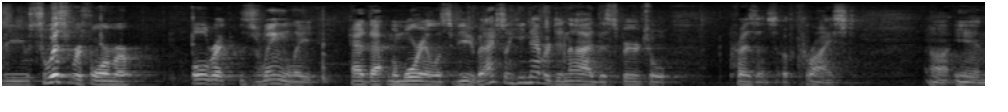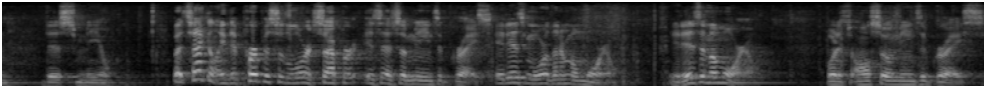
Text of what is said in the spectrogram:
the Swiss reformer, Ulrich Zwingli, had that memorialist view, but actually, he never denied the spiritual presence of Christ uh, in this meal. But secondly, the purpose of the Lord's Supper is as a means of grace. It is more than a memorial. It is a memorial, but it's also a means of grace.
